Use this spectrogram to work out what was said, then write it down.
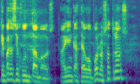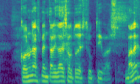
qué pasa si juntamos a alguien que hace algo por nosotros con unas mentalidades autodestructivas, ¿vale?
